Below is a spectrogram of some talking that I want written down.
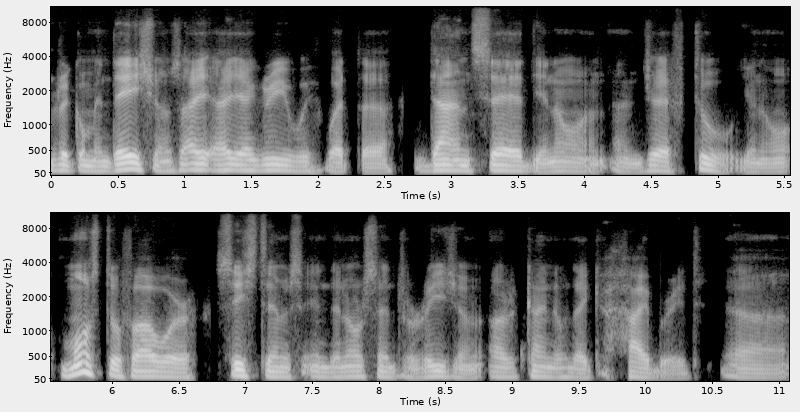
recommendations, I, I agree with what uh, Dan said, you know, and, and, Jeff too. You know, most of our systems in the North Central region are kind of like a hybrid uh,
